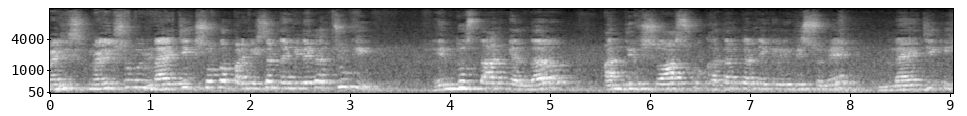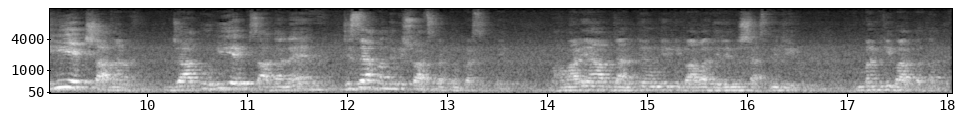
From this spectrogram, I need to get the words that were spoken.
मैजिक मैजिक शो में मैजिक शो का परमिशन नहीं मिलेगा क्योंकि हिंदुस्तान के अंदर अंधविश्वास को खत्म करने के लिए विश्व में मैजिक ही एक साधन है जादू ही एक साधन है जिससे आप अंधविश्वास खत्म कर सकते हैं हमारे यहाँ आप जानते होंगे कि बाबा धीरेन्द्र शास्त्री जी मन की बात बताते हैं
